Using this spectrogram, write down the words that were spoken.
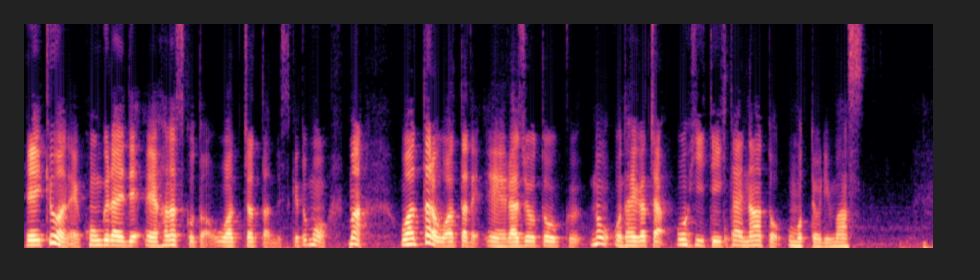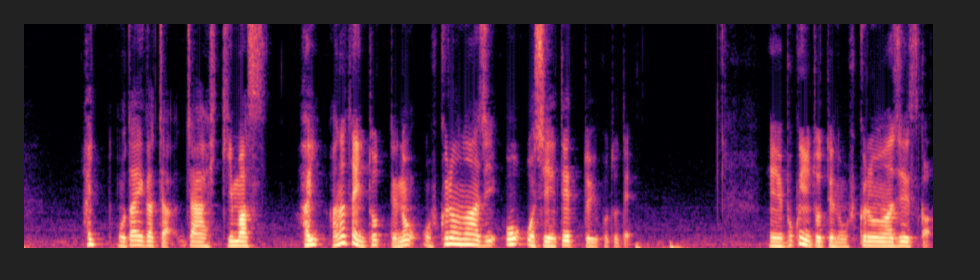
えー、今日はねこんぐらいで、えー、話すことは終わっちゃったんですけどもまあ終わったら終わったで、えー、ラジオトークのお題ガチャを引いていきたいなと思っております。はいお題ガチャじゃあ引きます。はいあなたにとってのお袋の味を教えてということで、え僕にとってのお袋の味ですか？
